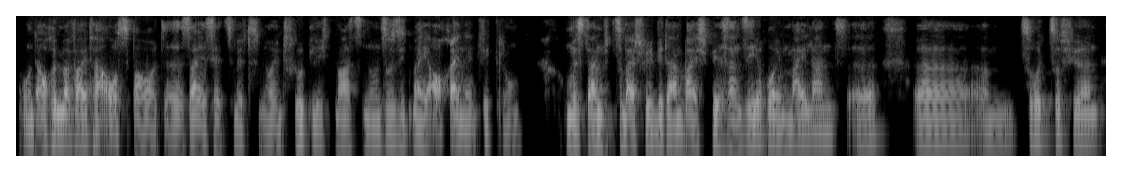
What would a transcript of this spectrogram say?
Und auch immer weiter ausbaut, äh, sei es jetzt mit neuen Flutlichtmasten. Und so sieht man ja auch eine Entwicklung. Um es dann zum Beispiel wieder am Beispiel San Siro in Mailand äh, äh, ähm, zurückzuführen.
